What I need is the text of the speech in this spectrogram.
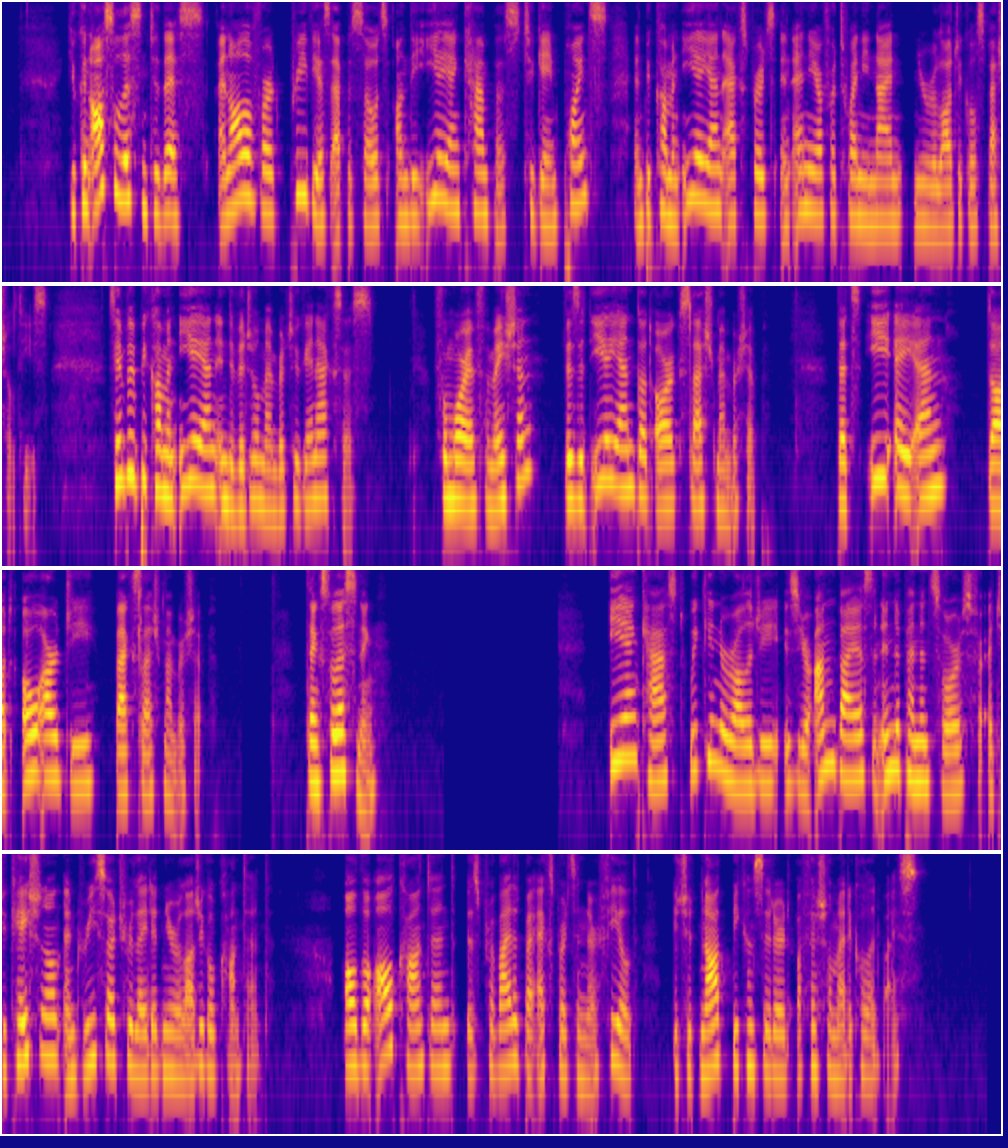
You can also listen to this and all of our previous episodes on the EAN campus to gain points and become an EAN expert in any of our 29 neurological specialties. Simply become an EAN individual member to gain access. For more information, visit ean.org/membership. That's ean.org backslash membership. Thanks for listening. EANcast Weekly Neurology is your unbiased and independent source for educational and research related neurological content. Although all content is provided by experts in their field, It should not be considered official medical advice.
